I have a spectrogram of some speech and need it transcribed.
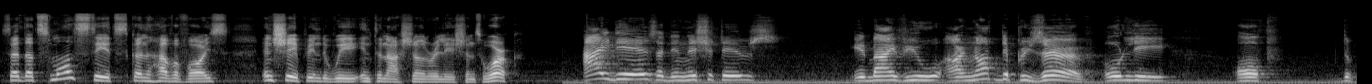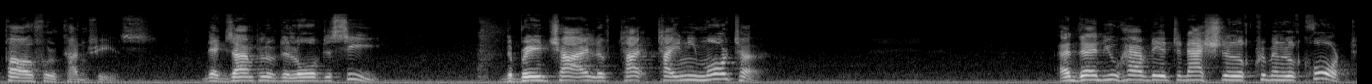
said that small states can have a voice in shaping the way international relations work. Ideas and initiatives, in my view, are not the preserve only of the powerful countries. The example of the law of the sea, the brainchild of tiny Malta, and then you have the International Criminal Court,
